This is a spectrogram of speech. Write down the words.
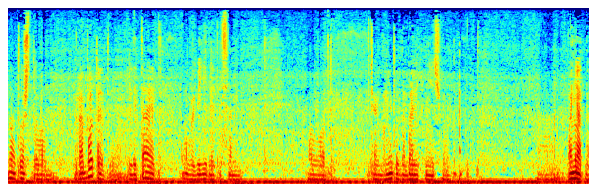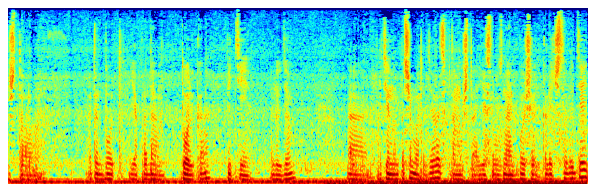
Ну, а то, что он работает и летает, ну, вы видели это сами. Вот. Как бы мне тут добавить нечего. А, Понятно, что этот бот я продам только пяти людям. А, противно, почему это делается? Потому что если узнает большее количество людей,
